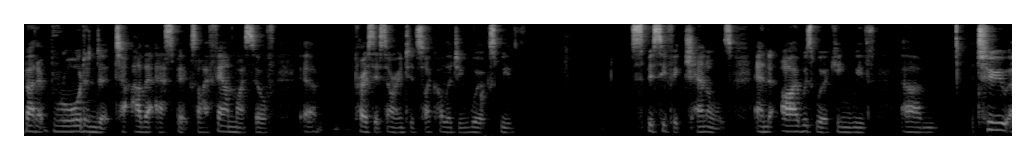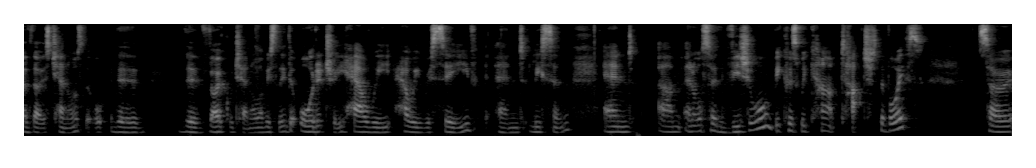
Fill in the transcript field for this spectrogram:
but it broadened it to other aspects. I found myself um, process oriented psychology works with specific channels, and I was working with um, two of those channels the, the the vocal channel, obviously the auditory, how we how we receive and listen, and um, and also the visual because we can't touch the voice. So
